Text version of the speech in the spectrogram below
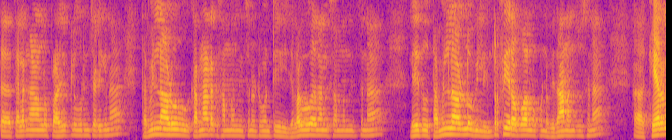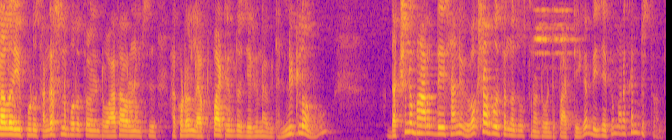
తె- తెలంగాణలో ప్రాజెక్టుల గురించి అడిగినా తమిళనాడు కర్ణాటక సంబంధించినటువంటి జల వివాదానికి సంబంధించిన లేదు తమిళనాడులో వీళ్ళు ఇంటర్ఫియర్ అవ్వాలనుకున్న విధానం చూసినా కేరళలో ఇప్పుడు సంఘర్షణపూరితమైన వాతావరణం అక్కడ లెఫ్ట్ పార్టీలతో జరిగిన వీటన్నిటిలోనూ దక్షిణ భారతదేశాన్ని వివక్షాపూరితంగా చూస్తున్నటువంటి పార్టీగా బీజేపీ మనకు కనిపిస్తుంది.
